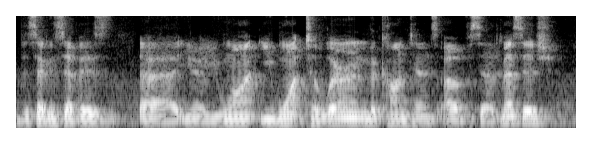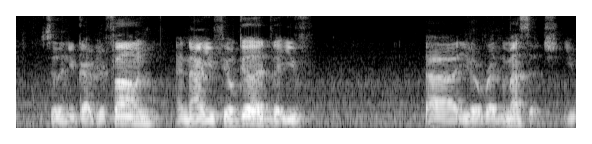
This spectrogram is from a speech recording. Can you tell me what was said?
The second step is, uh, you know, you want you want to learn the contents of said message. So then you grab your phone, and now you feel good that you've uh, you know read the message. You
